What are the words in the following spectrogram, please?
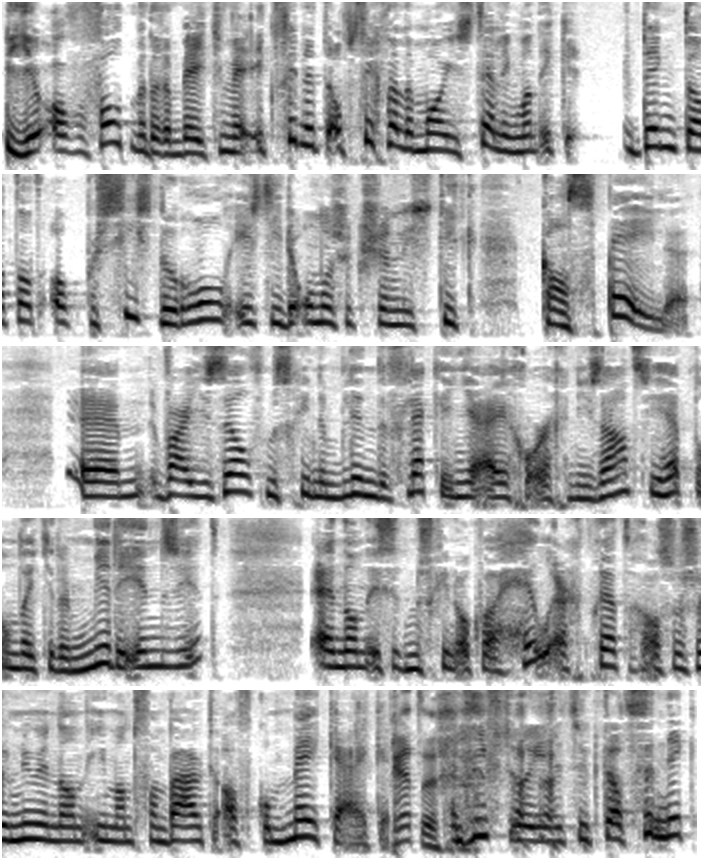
je overvalt me er een beetje mee. Ik vind het op zich wel een mooie stelling, want ik denk dat dat ook precies de rol is die de onderzoeksjournalistiek kan spelen. Eh, waar je zelf misschien een blinde vlek in je eigen organisatie hebt, omdat je er middenin zit. En dan is het misschien ook wel heel erg prettig als er zo nu en dan iemand van buitenaf komt meekijken. Prettig. En liefst wil je natuurlijk dat ze niks.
